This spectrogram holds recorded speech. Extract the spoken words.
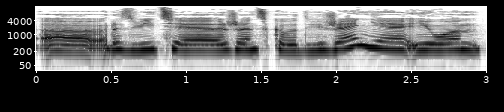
э, развития женского движения, и он,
